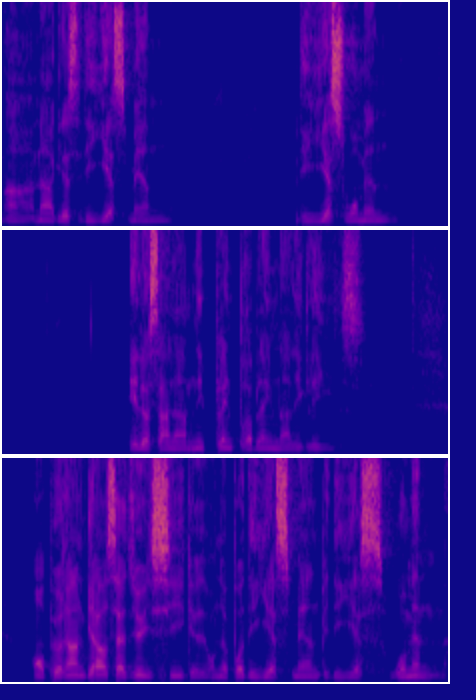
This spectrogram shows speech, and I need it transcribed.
en anglais, c'est des yes men, des yes women. Et là, ça a amené plein de problèmes dans l'Église. On peut rendre grâce à Dieu ici qu'on n'a pas des yes men et des yes women.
